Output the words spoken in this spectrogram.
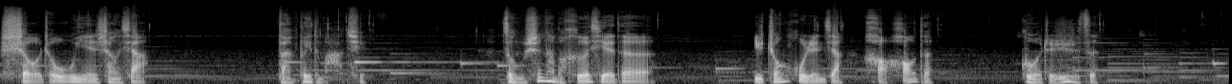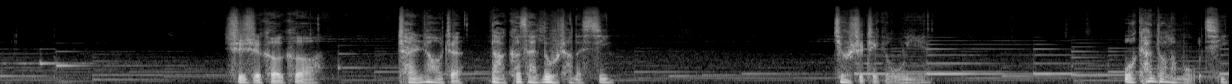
守着屋檐上下翻飞的麻雀，总是那么和谐的与庄户人家好好的过着日子。时时刻刻缠绕着那颗在路上的心，就是这个屋檐。我看到了母亲，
